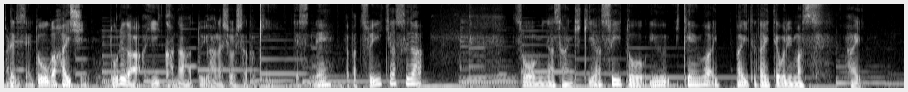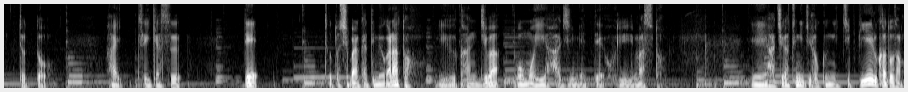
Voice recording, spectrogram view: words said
あれですね動画配信どれがいいかなという話をした時ですね。やっぱツイキャスがそう皆さん聞きやすいという意見はいっぱいいただいております。はい。ちょっとはいツイキャスでちょっとしばらくやってみようかなという感じは思い始めておりますと、えー、8月26日ピエール加藤さん。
